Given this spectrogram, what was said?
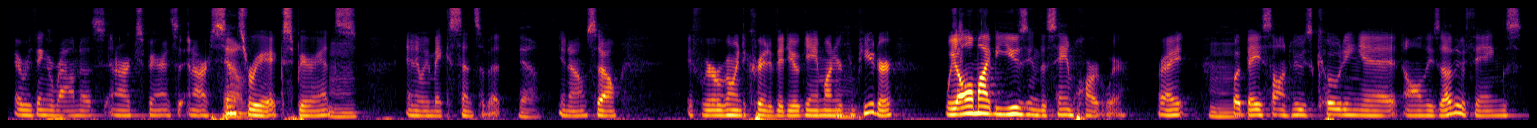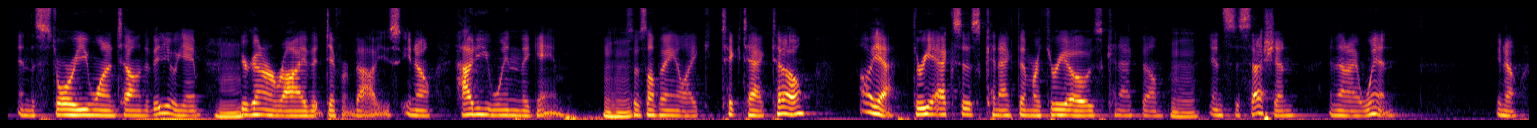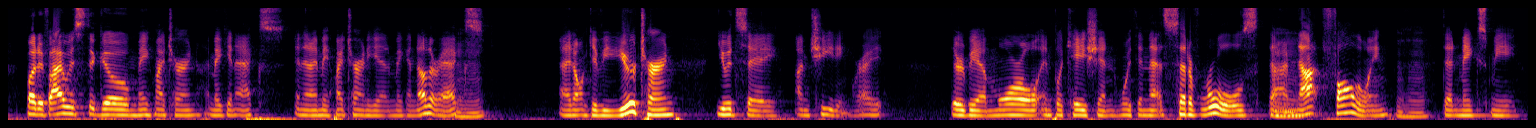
everything around us and our experience and our sensory experience, Mhm. and then we make sense of it. Yeah. You know, so if we were going to create a video game on your Mhm. computer, we all might be using the same hardware, right? Mhm. But based on who's coding it, all these other things, and the story you want to tell in the video game, Mhm. you're going to arrive at different values. You know, how do you win the game? Mhm. So something like tic tac toe. Oh yeah, three X's connect them or three O's connect them Mhm. in succession, and then I win. You know, but if I was to go make my turn, I make an X, and then I make my turn again and make another X, Mhm. and I don't give you your turn, you would say I'm cheating, right? There would be a moral implication within that set of rules that I'm Mhm. not following Mhm. that makes me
